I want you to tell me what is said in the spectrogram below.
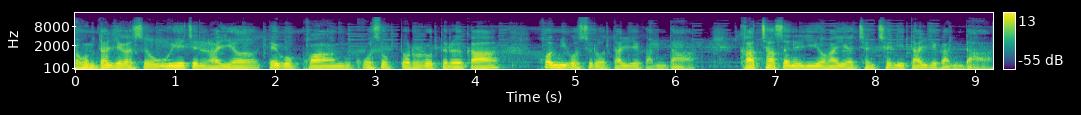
조금 달려가서 우회전을 하여 대구 포항 고속도로로 들어가 호미곶으로 달려간다. 가차선을 이용하여 천천히 달려간다.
